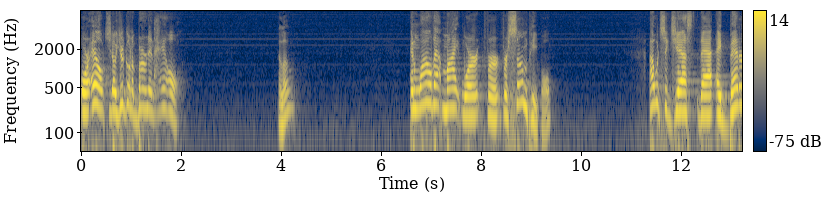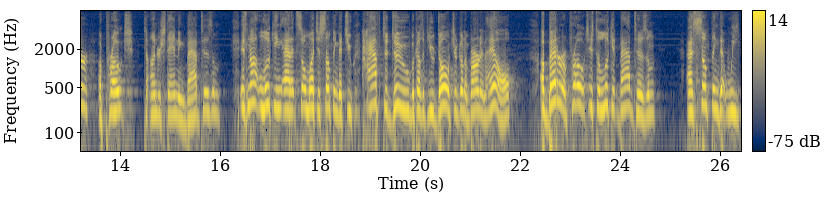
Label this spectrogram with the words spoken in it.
or else, you know, you're going to burn in hell. Hello? And while that might work for, for some people, I would suggest that a better approach to understanding baptism is not looking at it so much as something that you have to do because if you don't, you're going to burn in hell. A better approach is to look at baptism as something that we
